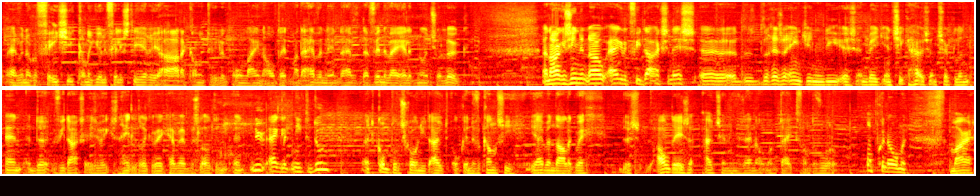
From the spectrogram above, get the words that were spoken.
hebben we nog een feestje? Kan ik jullie feliciteren? Ja, dat kan natuurlijk online altijd, maar daar, hebben we, daar vinden wij eigenlijk nooit zo leuk. En aangezien het nou eigenlijk Vierdaagse is, eh, er is er eentje die is een beetje in het ziekenhuis aan het sukkelen. En de Vierdaagse deze week is een hele drukke week, hebben we besloten het nu eigenlijk niet te doen. Het komt ons gewoon niet uit, ook in de vakantie. Jij bent dadelijk weg, dus al deze uitzendingen zijn al een tijd van tevoren opgenomen. Maar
